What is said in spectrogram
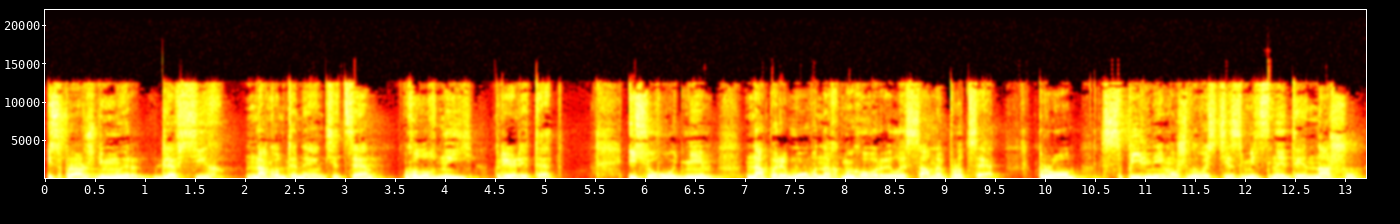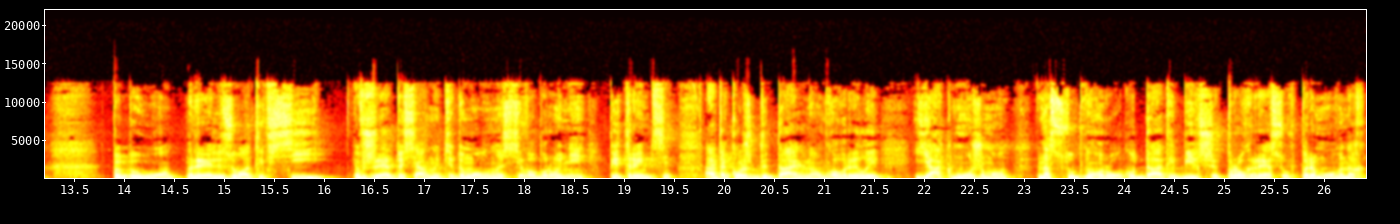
і справжній мир для всіх на континенті це головний пріоритет. І сьогодні на перемовинах ми говорили саме про це: про спільні можливості зміцнити нашу ППО, реалізувати всі вже досягнуті домовленості в оборонній підтримці, а також детально обговорили, як можемо наступного року дати більше прогресу в перемовинах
